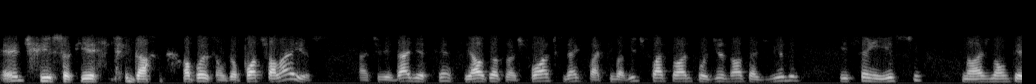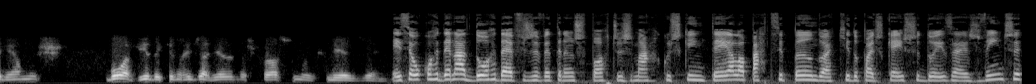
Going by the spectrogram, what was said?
é difícil aqui dar uma posição. O que eu posso falar é isso. A atividade essencial do transporte, né, que participa 24 horas por dia de nossas vidas, e sem isso nós não teremos boa vida aqui no Rio de Janeiro nos próximos meses. Ainda. Esse é o coordenador da FGV Transportes, Marcos Quintela, participando aqui do podcast 2 às 20.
